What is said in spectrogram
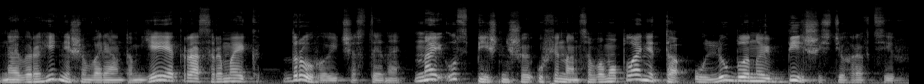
Найвирогіднішим варіантом є якраз ремейк другої частини, найуспішнішої у фінансовому плані та улюбленою більшістю гравців.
